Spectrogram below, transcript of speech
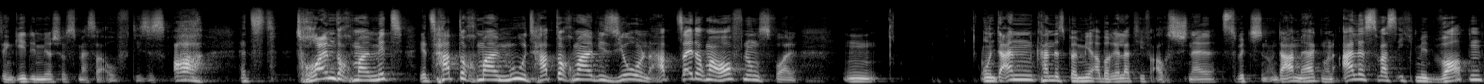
dann geht in mir schon das Messer auf. Dieses, ah, oh, jetzt träum doch mal mit, jetzt hab doch mal Mut, hab doch mal Vision, hab, sei doch mal hoffnungsvoll. Und dann kann das bei mir aber relativ auch schnell switchen und da merken, und alles, was ich mit Worten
